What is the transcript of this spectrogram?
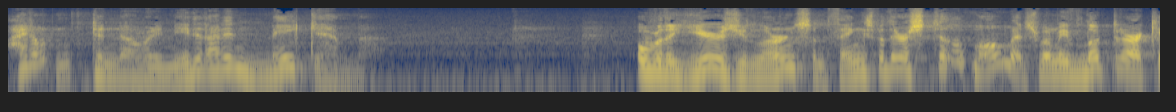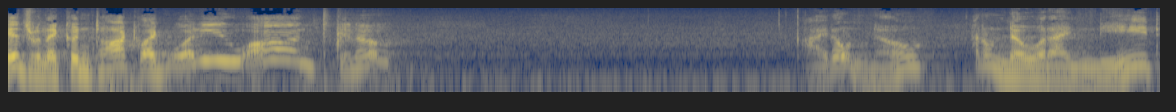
I don't, didn't know what he needed. I didn't make him. Over the years, you learn some things, but there are still moments when we've looked at our kids when they couldn't talk, like, what do you want? You know? I don't know. I don't know what I need.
